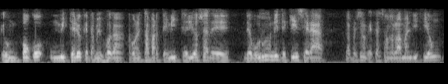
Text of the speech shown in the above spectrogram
Que es un poco un misterio que también juega con esta parte misteriosa de, de Buruni, de quién será la persona que está lanzando la maldición.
